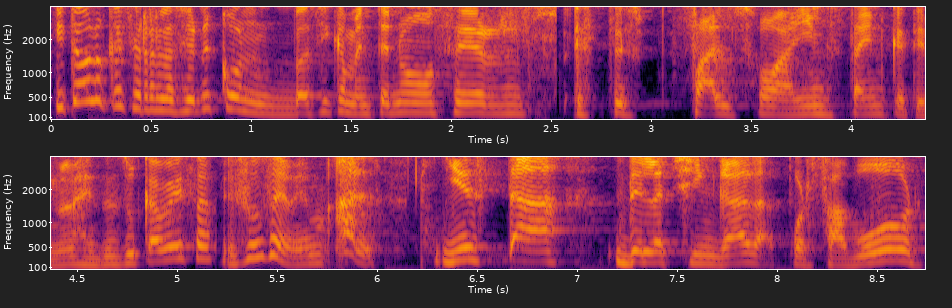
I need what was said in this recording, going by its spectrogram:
y todo lo que se relacione con básicamente no ser este falso Einstein que tiene la gente en su cabeza, eso se ve mal. Y está de la chingada. Por favor,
